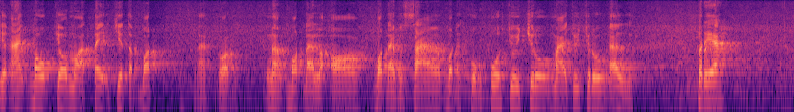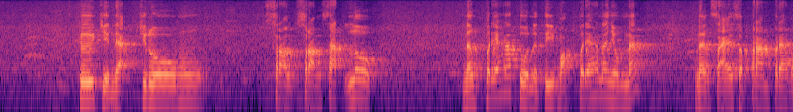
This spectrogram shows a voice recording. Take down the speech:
យើងអាចបោកចូលមកអតិចិត្តបុត្រណាគាត់នឹងបុត្រដែលល្អបុត្រដែលប្រសើរបុត្រដែលគង់ពោះជួយជ្រោងម៉ែជួយជ្រោងឪព្រះគឺជាអ្នកជ្រោមស្រោចស្រង់សัตว์លោកនឹងព្រះតួនាទីរបស់ព្រះណាញោមណានឹង45ព្រះវ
